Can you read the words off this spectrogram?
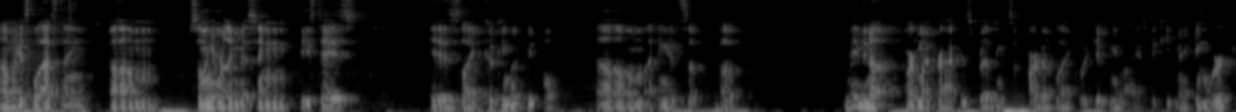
Um, I guess the last thing, um, something I'm really missing these days is like cooking with people. Um, I think it's a, a, maybe not part of my practice, but I think it's a part of like what gives me life to keep making work.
